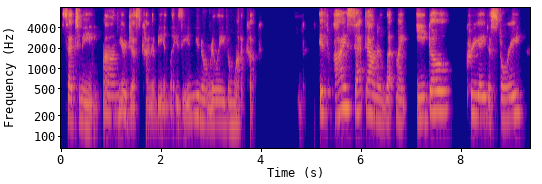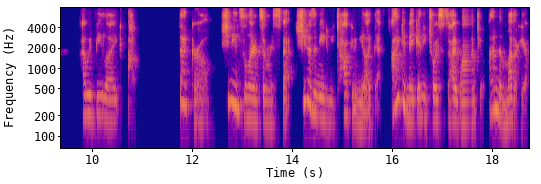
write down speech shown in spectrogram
said to me, "Mom, you're just kind of being lazy and you don't really even want to cook," if I sat down and let my ego create a story, I would be like, oh, that girl, she needs to learn some respect. She doesn't need to be talking to me like that. I can make any choices I want to. I'm the mother here.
